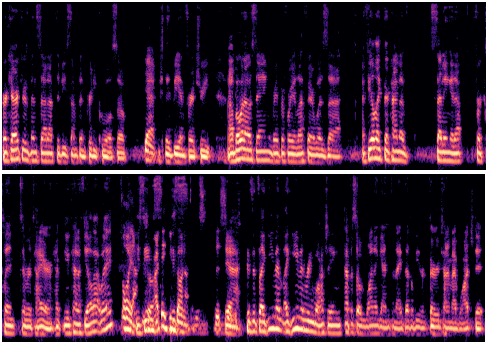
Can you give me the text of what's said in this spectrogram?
her character has been set up to be something pretty cool. So yeah, you should be in for a treat. Uh, but what I was saying right before you left there was, uh, I feel like they're kind of setting it up for Clint to retire. Have you kind of feel that way? oh yeah, He for sure. I think he's done after this. This Yeah, because it's like even like even rewatching episode one again tonight. That'll be the third time I've watched it.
